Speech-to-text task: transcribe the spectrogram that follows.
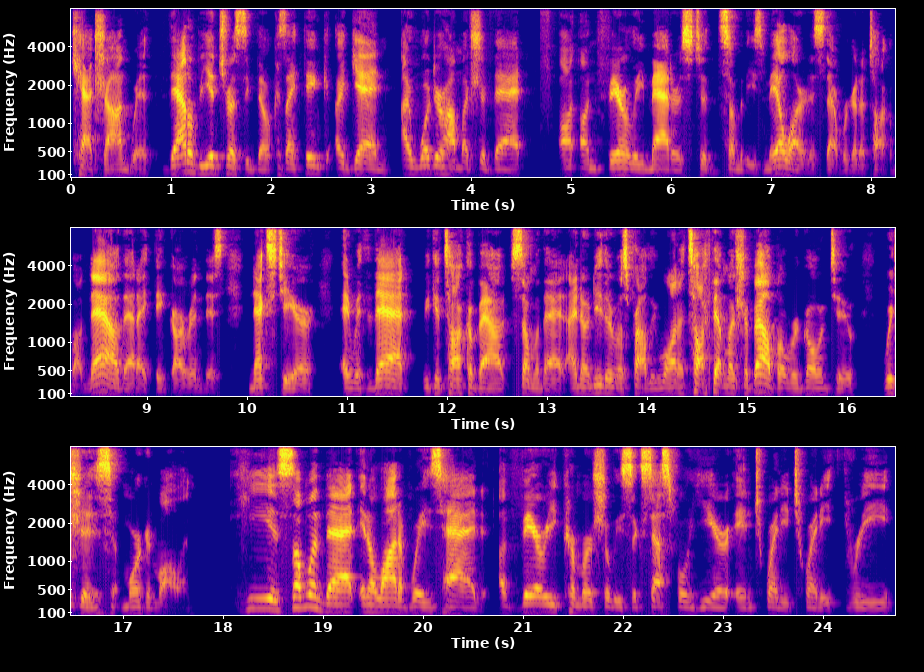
catch on with. That'll be interesting though, because I think again, I wonder how much of that unfairly matters to some of these male artists that we're going to talk about now that I think are in this next tier. And with that, we could talk about some of that. I know neither of us probably want to talk that much about, but we're going to, which is Morgan Wallen. He is someone that, in a lot of ways, had a very commercially successful year in 2023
